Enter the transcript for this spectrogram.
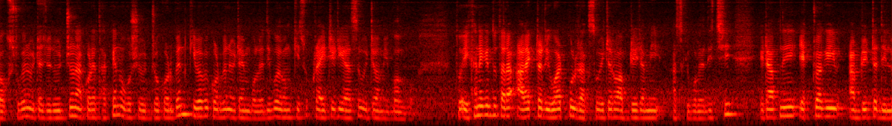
ডক্স টোকেন ওইটা যদি উইড্রো না করে থাকেন, অবশ্যই উইড্রো করবেন। কীভাবে করবেন ওইটা আমি বলে দিব এবং কিছু ক্রাইটেরিয়া আছে, ওইটাও আমি বলব। তো এখানে কিন্তু তারা আরেকটা রিওয়ার্ড পুল রাখছে, ওইটারও আপডেট আমি আজকে বলে দিচ্ছি। এটা আপনি একটু আগে আপডেটটা দিল।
